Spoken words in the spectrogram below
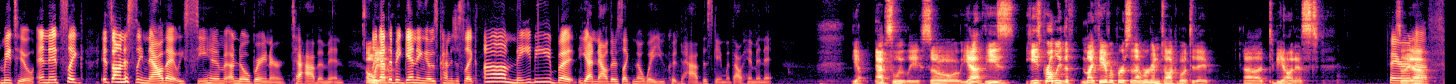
Me too. And it's like it's honestly now that we see him a no brainer to have him in. Oh, like yeah. at the beginning it was kind of just like, uh, maybe, but yeah, now there's like no way you could have this game without him in it. Yeah, absolutely. So yeah, he's he's probably the my favorite person that we're going to talk about today. Uh, to be honest, Fair So, yeah. enough.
